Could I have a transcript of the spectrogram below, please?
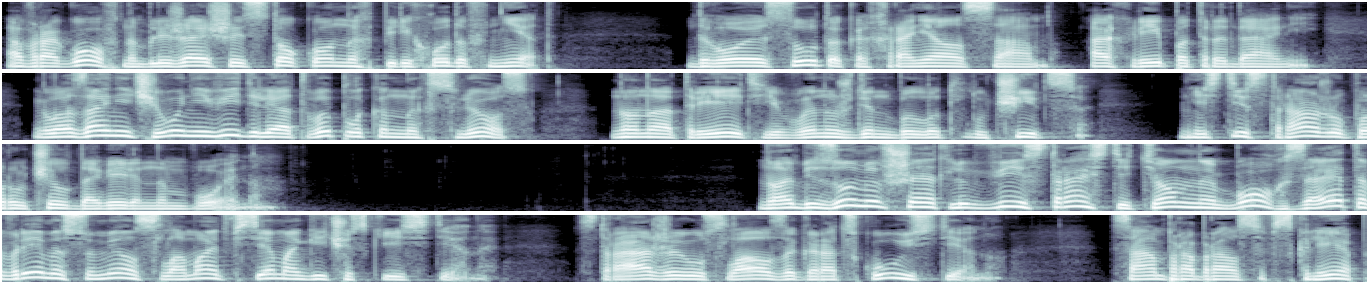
а врагов на ближайшие сто конных переходов нет. Двое суток охранял сам, охрип от рыданий. Глаза ничего не видели от выплаканных слез, но на третьей вынужден был отлучиться. Нести стражу поручил доверенным воинам. Но обезумевший от любви и страсти темный бог за это время сумел сломать все магические стены. Стражей услал за городскую стену. Сам пробрался в склеп,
